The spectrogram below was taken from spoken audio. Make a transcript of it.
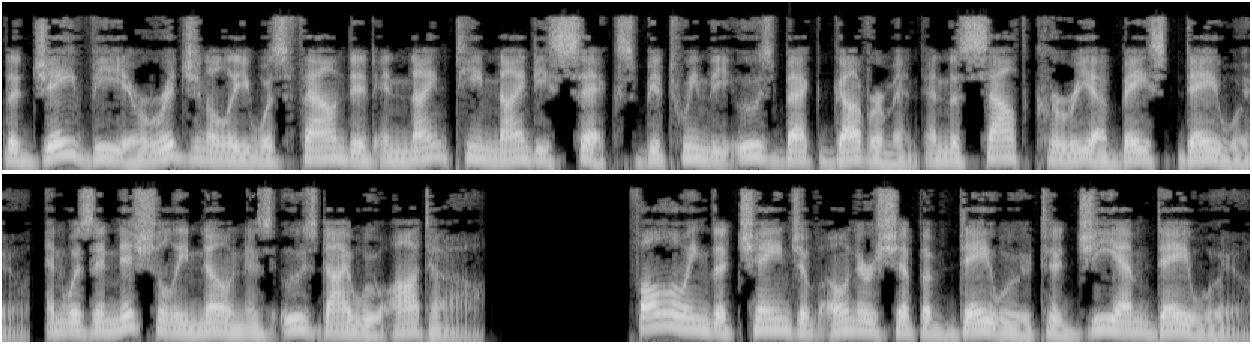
The JV originally was founded in 1996 between the Uzbek government and the South Korea-based Daewoo, and was initially known as Uzdaewoo Auto. Following the change of ownership of Daewoo to GM Daewoo,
